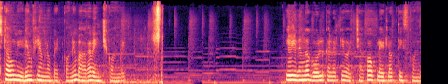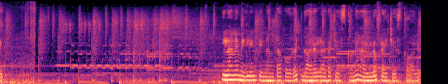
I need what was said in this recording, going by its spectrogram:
స్టవ్ మీడియం ఫ్లేమ్లో పెట్టుకొని బాగా వేయించుకోండి. ఈ విధంగా గోల్డ్ కలర్కి వచ్చాక ఒక ప్లేట్లోకి తీసుకోండి. ఇలానే మిగిలిన పిండి అంతా కూడా గారెలాగా చేసుకొని ఆయిల్లో ఫ్రై చేసుకోవాలి.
